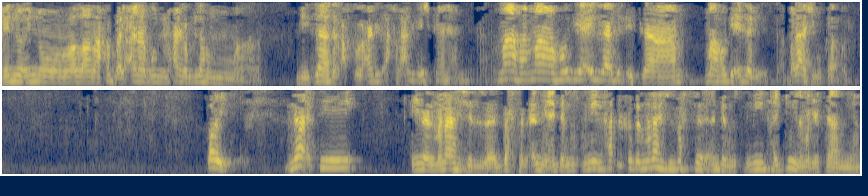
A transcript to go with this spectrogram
إنه إنه والله أنا أحب العنب وإنه العنب لهم ميزات العقل العقل العقل العقل إيش كان يعني؟ ما ما هدي إلا بالإسلام. ما هدي إلا بالإسلام. بلاش مكابرة. طيب نأتي إلى المناهج البحث العلمي عند المسلمين. حقيقة المناهج البحث عند المسلمين حجينا مرة ثانية.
